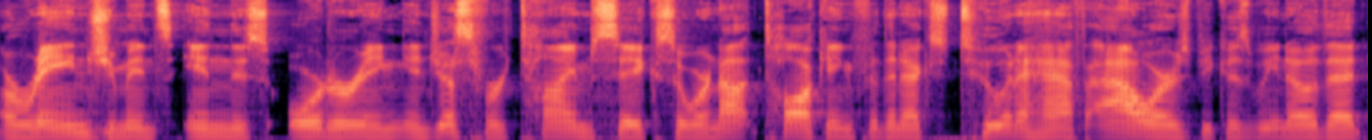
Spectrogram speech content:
arrangements in this ordering, and just for time's sake, so we're not talking for the next two and a half hours because we know that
